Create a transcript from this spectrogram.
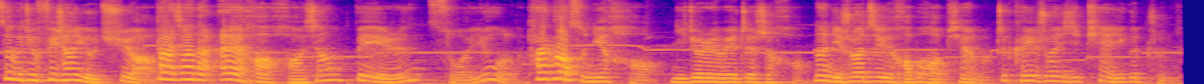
这个就非常有趣啊！大家的爱好好像被人左右了。他告诉你好，你就认为这是好。那你说这个好不好骗吗？这可以说一骗一个准的。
